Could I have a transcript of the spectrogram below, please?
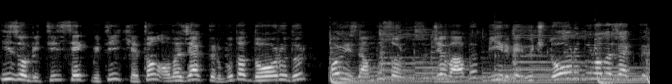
izobütil, sekbütil keton olacaktır. Bu da doğrudur. O yüzden bu sorumuzun cevabı 1 ve 3 doğrudur olacaktır.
